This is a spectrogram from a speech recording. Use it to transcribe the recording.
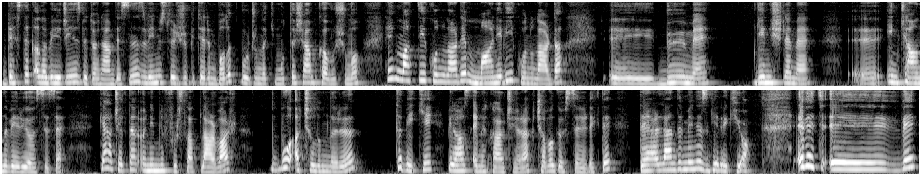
destek alabileceğiniz bir dönemdesiniz. Venüs ve Jüpiter'in balık burcundaki muhteşem kavuşumu hem maddi konularda hem manevi konularda e, büyüme, genişleme e, imkanı veriyor size. Gerçekten önemli fırsatlar var. Bu açılımları tabii ki biraz emek harcayarak, çaba göstererek de değerlendirmeniz gerekiyor. Evet e, ve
